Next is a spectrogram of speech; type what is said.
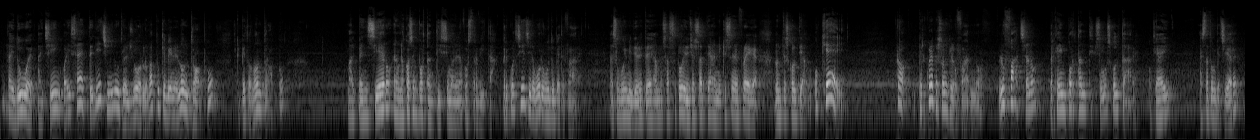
dai 2 ai 5, ai 7, 10 minuti al giorno, va più che bene, non troppo, ripeto, non troppo, ma il pensiero è una cosa importantissima nella vostra vita, per qualsiasi lavoro voi dobbiate fare. Adesso voi mi direte, ah, ma Sassa tu hai 17 anni, che se ne frega, non ti ascoltiamo. Ok, però per quelle persone che lo fanno, lo facciano perché è importantissimo ascoltare, ok? È stato un piacere.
